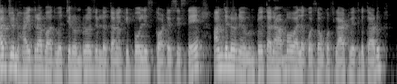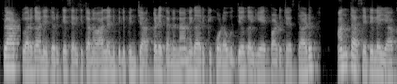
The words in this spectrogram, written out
అర్జున్ హైదరాబాద్ వచ్చి రెండు రోజుల్లో తనకి పోలీస్ క్వార్టర్స్ ఇస్తే అందులోనే ఉంటూ తన అమ్మ వాళ్ళ కోసం ఒక ఫ్లాట్ వెతుకుతాడు. ఫ్లాట్ త్వరగానే దొరికేసరికి తన వాళ్ళని పిలిపించి అక్కడే తన నాన్నగారికి కూడా ఉద్యోగం ఏర్పాటు చేస్తాడు. అంతా సెటిల్ అయ్యాక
